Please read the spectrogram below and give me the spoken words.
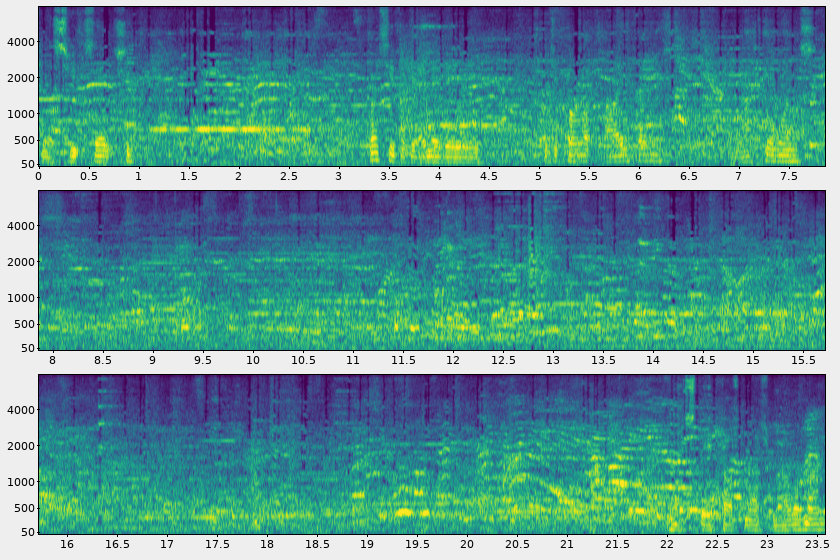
In the sweet section. Let's see if I get any of the, what do you call it, pie things? Natural ones. Stay Puft Marshmallow Man.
